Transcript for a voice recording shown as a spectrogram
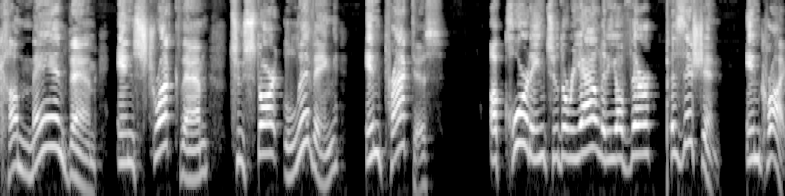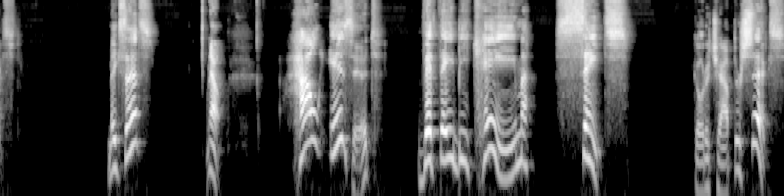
command them, instruct them to start living in practice according to the reality of their position in Christ. Make sense? Now, how is it that they became saints? Go to chapter 6.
